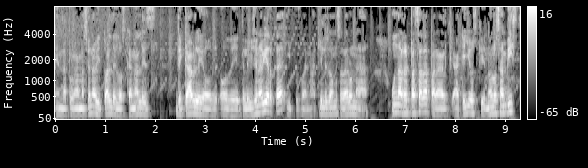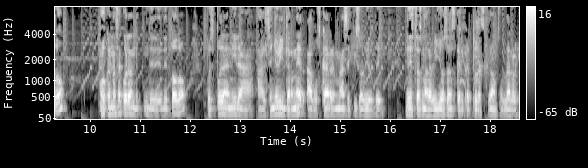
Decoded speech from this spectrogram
en la programación habitual de los canales de cable o de, o de televisión abierta. Y pues bueno, aquí les vamos a dar una, una repasada para el- aquellos que no los han visto o que no se acuerdan de, de- de todo, pues puedan ir al señor internet a buscar más episodios de, de estas maravillosas caricaturas que vamos a hablar hoy.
